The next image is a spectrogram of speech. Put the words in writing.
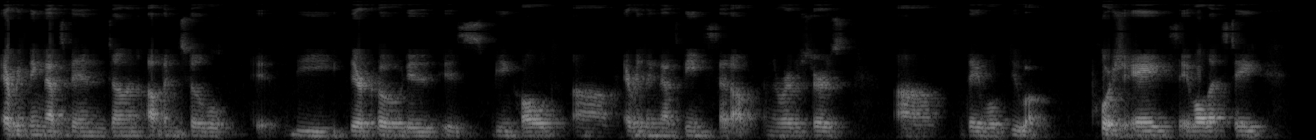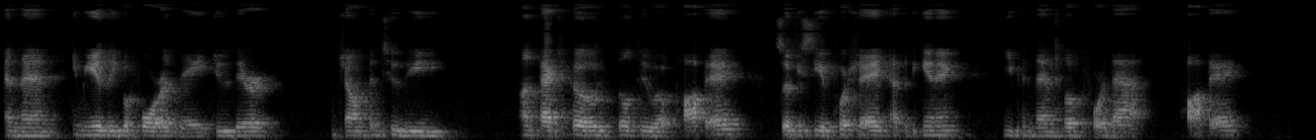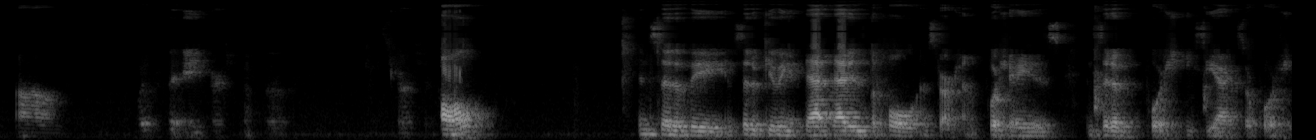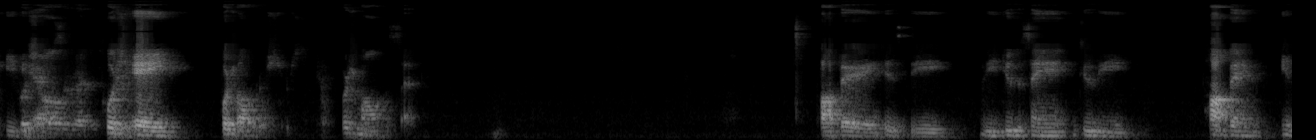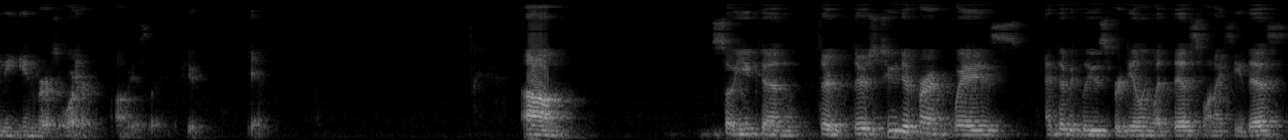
everything that's been done up until the their code is, is being called, uh, everything that's being set up in the registers, uh, they will do a push A, save all that state, and then immediately before they do their jump into the unpacked code, they'll do a pop A. So if you see a push A at the beginning, you can then look for that pop A. Um, What's the A version of the instruction? all instead of a instead of giving it that that is the full instruction. Push A is instead of push ECX or push EBX. Push all the registers. push A, push all registers, push them all in the set. Pop A is the, the, do the same, do the popping in the inverse order, obviously, if you, yeah. Um, so you can, there, there's two different ways I typically use for dealing with this when I see this.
